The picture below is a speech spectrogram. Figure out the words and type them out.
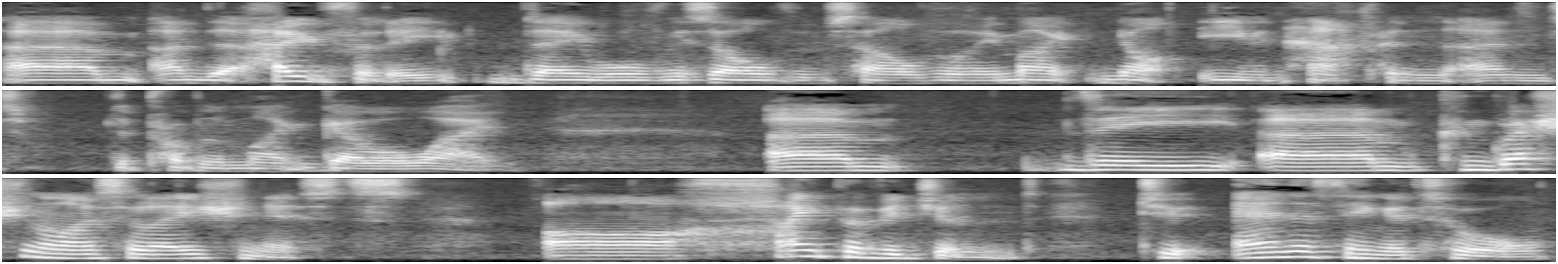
Um, and that hopefully they will resolve themselves, or they might not even happen, and the problem might go away. Um, the um, congressional isolationists are hyper vigilant to anything at all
